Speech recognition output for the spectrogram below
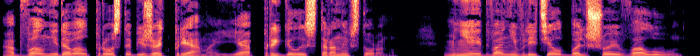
Обвал не давал просто бежать прямо, и я прыгал из стороны в сторону. В меня едва не влетел большой валун.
